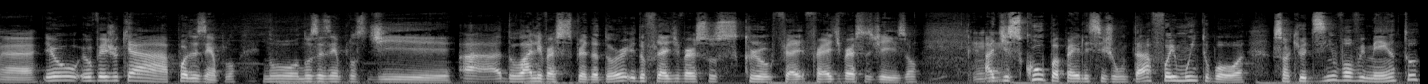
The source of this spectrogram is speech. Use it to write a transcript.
É. Eu, eu vejo que a, por exemplo, no, nos exemplos de a, do Alien vs Predador e do Fred vs Crew, Fred, Fred vs Jason. Uhum. A desculpa para ele se juntar foi muito boa, só que o desenvolvimento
